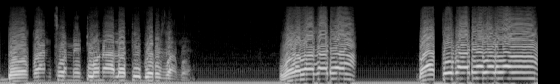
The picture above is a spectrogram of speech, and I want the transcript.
दोघांचं मिटून आलं ती बरं झालं. वळवा गाड्या. बापू गाड्या वळवा.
